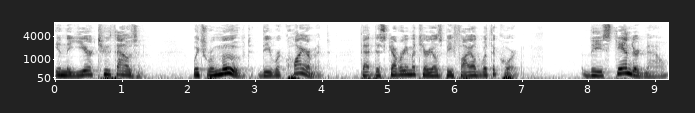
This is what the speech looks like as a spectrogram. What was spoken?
in the year 2000, which removed the requirement that discovery materials be filed with the court, the standard now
